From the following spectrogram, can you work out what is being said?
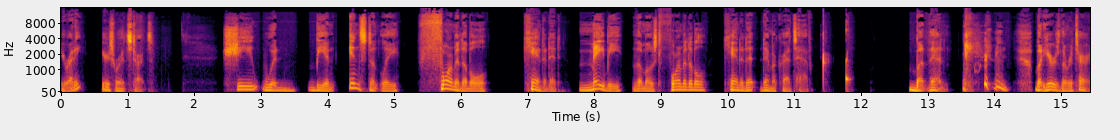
You ready? Here's where it starts. She would be an instantly formidable candidate, maybe the most formidable candidate Democrats have. But then, but here's the return.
